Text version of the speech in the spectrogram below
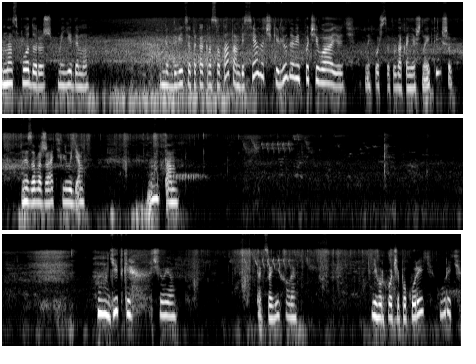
У нас подорож, ми їдемо. Дивіться, така красота, там бесідочки, люди відпочивають. Не хочеться туди, звісно, йти, щоб не заважати людям. Ну, там. Дітки, чую. Так заїхали. Ігор хоче покурити, курить.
